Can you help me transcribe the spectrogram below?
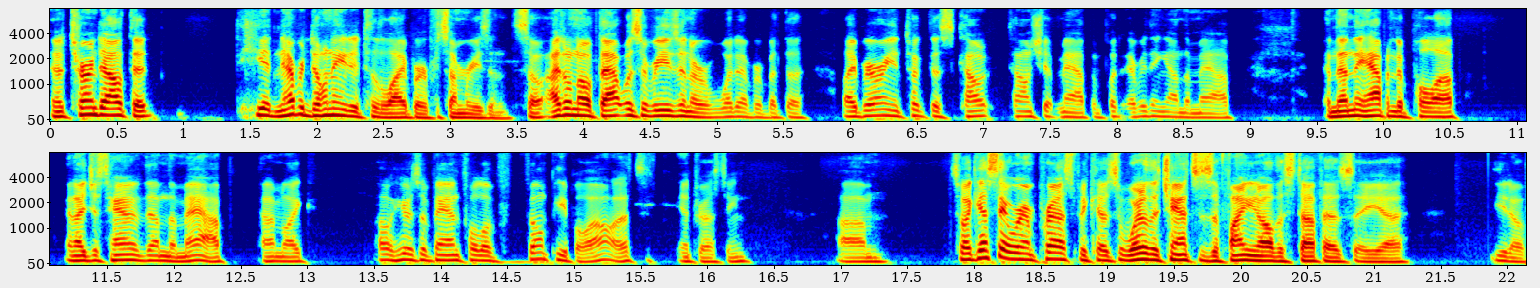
and it turned out that he had never donated to the library for some reason. So I don't know if that was a reason or whatever, but the librarian took this township map and put everything on the map. And then they happened to pull up and I just handed them the map. And I'm like, oh, here's a van full of film people. Oh, that's interesting. Um, so I guess they were impressed because what are the chances of finding all this stuff as a, uh, you know,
